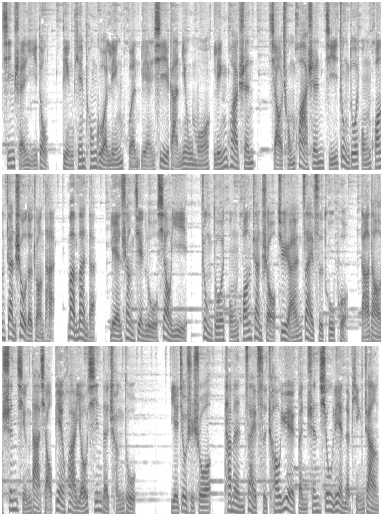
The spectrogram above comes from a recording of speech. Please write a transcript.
心神一动，顶天通过灵魂联系感应魔灵化身、小虫化身及众多洪荒战兽的状态，慢慢的，脸上渐露笑意。众多洪荒战兽居然再次突破。达到身形大小变化由心的程度，也就是说，他们再次超越本身修炼的屏障，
